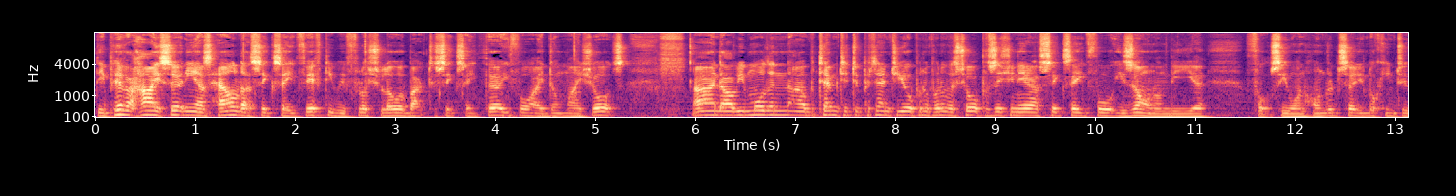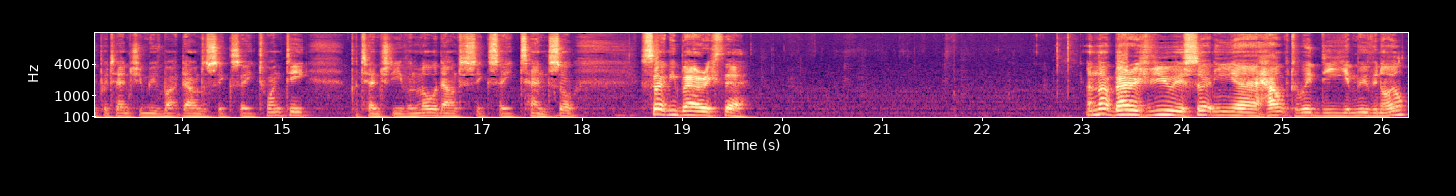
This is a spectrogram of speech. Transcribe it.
The pivot high certainly has held at 6850. We flush lower back to 6834. I don't my shorts. And I'll be more than I'll be tempted to potentially open up another short position here at 6840 zone on the uh, FTSE 100. Certainly looking to potentially move back down to 6820, potentially even lower down to 6810. So certainly bearish there. And that bearish view is certainly uh, helped with the moving oil.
